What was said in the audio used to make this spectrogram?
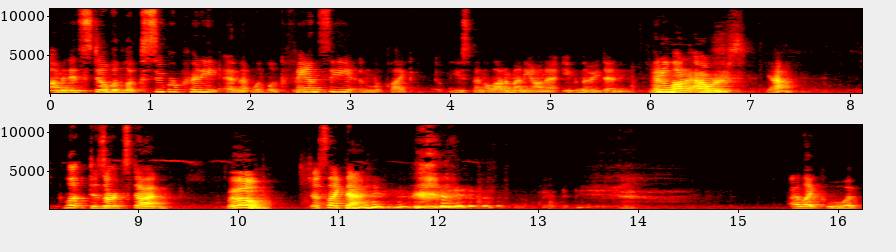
Um, and it still would look super pretty and it would look fancy and look like you spent a lot of money on it, even though you didn't. and a lot of hours. Yeah. Look, dessert's done. Boom. Just like that. I like Cool Whip.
